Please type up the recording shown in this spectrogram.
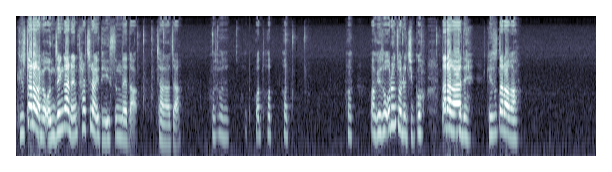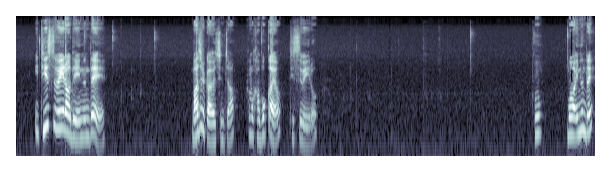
계속 따라가면 언젠가는 탈출하게 돼 있습니다. 자, 가자. 헛, 헛, 헛, 헛, 헛, 헛. 아, 계속 오른손을 짚고 따라가야 돼. 계속 따라가. 이 디스웨이라고 돼 있는데, 맞을까요, 진짜? 한번 가볼까요? 디스웨이로. 어? 뭐가 있는데?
